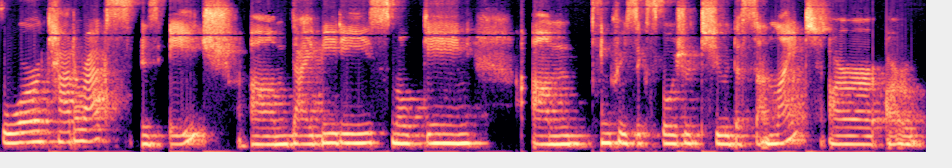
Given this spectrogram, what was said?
for cataracts is age, um, diabetes, smoking, um, increased exposure to the sunlight are, are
